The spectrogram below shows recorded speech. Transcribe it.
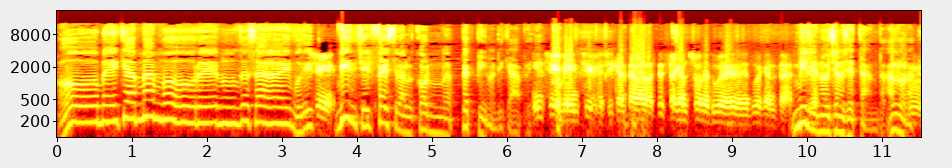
Oh mi chiama amore non lo sai morire Sì. vince il festival con Peppino Di Capri Insieme, insieme si cantava la stessa canzone due, due cantanti. 1970. Allora, Mm.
